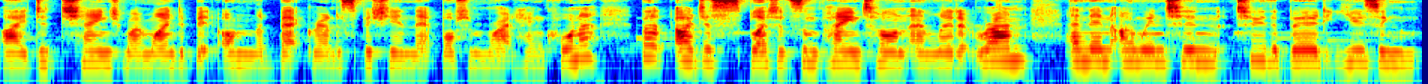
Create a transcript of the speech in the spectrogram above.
I did change my mind a bit on the background, especially in that bottom right hand corner, but I just splattered some paint on and let it run, and then I went in to the bird using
